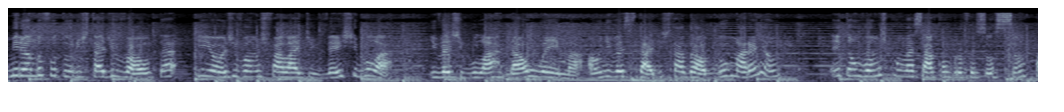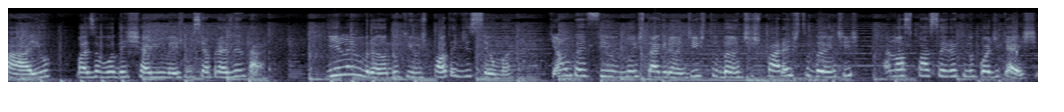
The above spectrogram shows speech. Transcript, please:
Mirando o Futuro está de volta e hoje vamos falar de vestibular e vestibular da UEMA, a Universidade Estadual do Maranhão. Então vamos conversar com o professor Sampaio, mas eu vou deixar ele mesmo se apresentar. E lembrando que o Spotted Selma, que é um perfil no Instagram de estudantes para estudantes, é nosso parceiro aqui no podcast.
